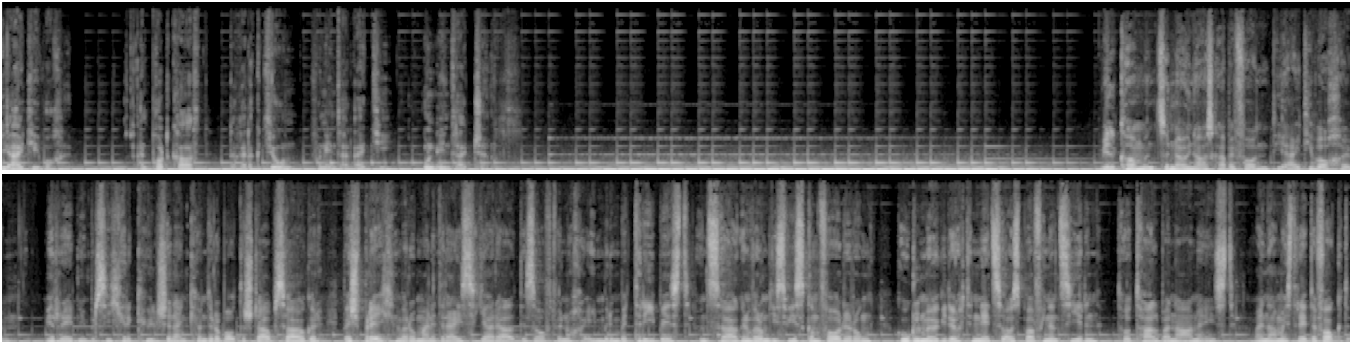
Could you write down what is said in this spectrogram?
Die IT-Woche. Ein Podcast der Redaktion von Inside IT und Inside Channels. Willkommen zur neuen Ausgabe von Die IT-Woche. Wir reden über sichere Kühlschränke und Roboterstaubsauger, besprechen, warum eine 30 Jahre alte Software noch immer in Betrieb ist und sagen, warum die Swisscom-Forderung, Google möge durch den Netzausbau finanzieren, total Banane ist. Mein Name ist Rita Vogt,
